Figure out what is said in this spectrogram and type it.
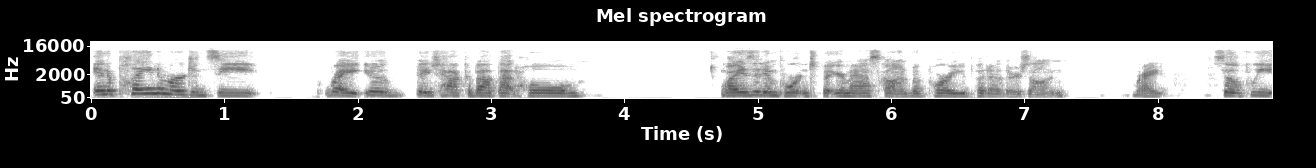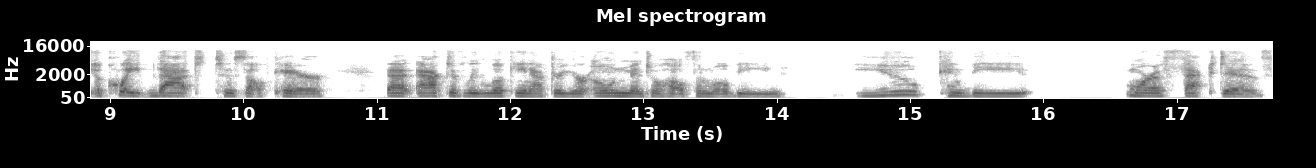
In a plane emergency right you know they talk about that whole why is it important to put your mask on before you put others on? Right so if we equate that to self-care, that actively looking after your own mental health and well-being, you can be more effective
